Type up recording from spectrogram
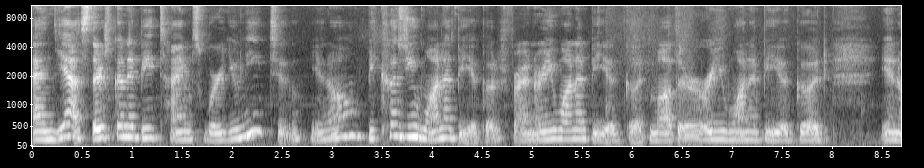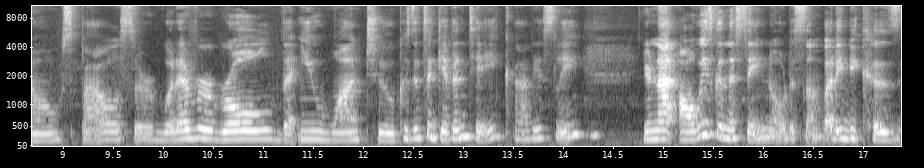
And yes, there's going to be times where you need to, you know, because you want to be a good friend or you want to be a good mother or you want to be a good, you know, spouse or whatever role that you want to, because it's a give and take, obviously. You're not always going to say no to somebody because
